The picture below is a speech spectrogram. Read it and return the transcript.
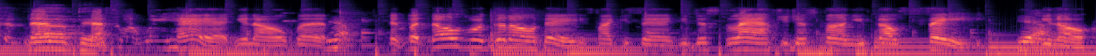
'Cause That's, Loved it. that's what we had, you know. But Yep. but those were good old days. Like you said, you just laughed, you just fun, you felt safe. Yeah. you know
